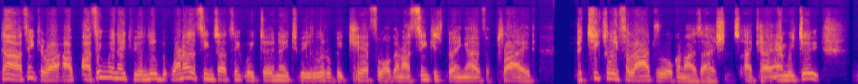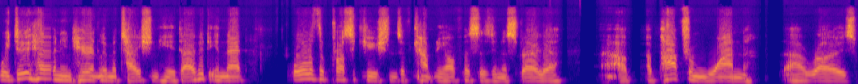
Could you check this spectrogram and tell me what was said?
No, I think you're right. I, I, think we need to be a little bit. One of the things I think we do need to be a little bit careful of, and I think is being overplayed, particularly for larger organisations. Okay, and we do we do have an inherent limitation here, David, in that all of the prosecutions of company officers in Australia, uh, apart from one uh, rose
